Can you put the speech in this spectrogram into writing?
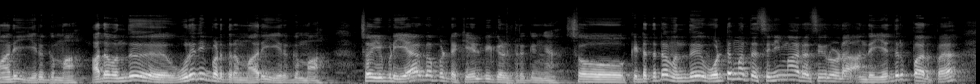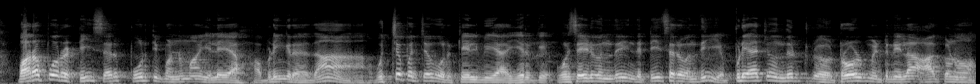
மாதிரி இருக்குமா? அதை வந்து உறுதிப்படுத்துகிற மாதிரி இருக்குமா? ஸோ இப்படி ஏகப்பட்ட கேள்விகள் இருக்குங்க. ஸோ கிட்டத்தட்ட வந்து ஒட்டுமொத்த சினிமா ரசிகர்களோட அந்த எதிர்பார்ப்பை வரப்போகிற டீசர் பூர்த்தி பண்ணுமா இல்லையா அப்படிங்கிறது தான் உச்சபட்ச ஒரு கேள்வியாக இருக்குது ஒரு சைடு வந்து இந்த டீசரை வந்து எப்படியாச்சும் வந்து ட்ரோல் மெட்டீரியலாக ஆக்கணும்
